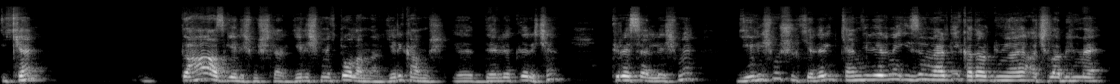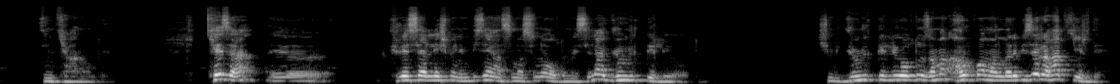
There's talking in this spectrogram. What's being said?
iken daha az gelişmişler, gelişmekte olanlar, geri kalmış e, devletler için küreselleşme gelişmiş ülkelerin kendilerine izin verdiği kadar dünyaya açılabilme imkanı oluyor. Keza e, küreselleşmenin bize yansıması ne oldu mesela? Gümrük birliği oldu. Şimdi gümrük birliği olduğu zaman Avrupa malları bize rahat girdi.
